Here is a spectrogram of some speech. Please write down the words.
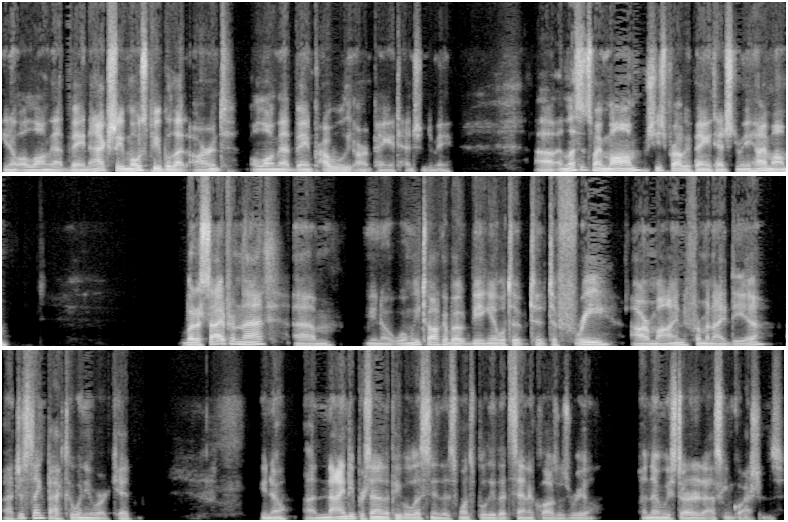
you know, along that vein. Actually, most people that aren't along that vein probably aren't paying attention to me. Uh, unless it's my mom, she's probably paying attention to me. Hi, mom. But aside from that, um, you know, when we talk about being able to to, to free our mind from an idea, uh, just think back to when you were a kid. You know, uh, 90% of the people listening to this once believed that Santa Claus was real. And then we started asking questions.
